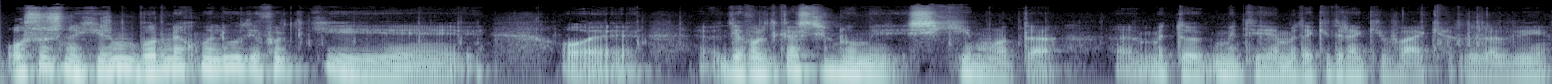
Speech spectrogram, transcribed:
Όσο συνεχίζουμε μπορεί να έχουμε λίγο διαφορετική, ε, διαφορετικά συγγνώμη, σχήματα με, το, με, τη, με τα κίτρινα κυβάκια. Δηλαδή,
